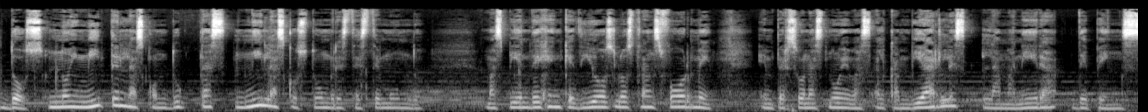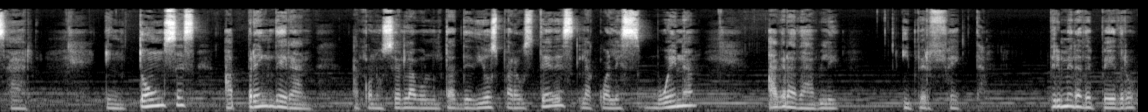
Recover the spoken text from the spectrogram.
2. No imiten las conductas ni las costumbres de este mundo. Más bien dejen que Dios los transforme en personas nuevas al cambiarles la manera de pensar. Entonces aprenderán a conocer la voluntad de Dios para ustedes, la cual es buena, agradable y perfecta. Primera de Pedro,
